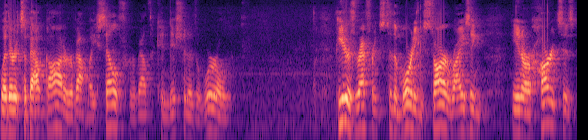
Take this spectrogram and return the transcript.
Whether it's about God or about myself or about the condition of the world. Peter's reference to the morning star rising in our hearts is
